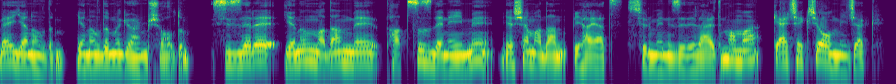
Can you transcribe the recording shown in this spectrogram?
ve yanıldım. Yanıldığımı görmüş oldum. Sizlere yanılmadan ve tatsız deneyimi yaşamadan bir hayat sürmenizi dilerdim ama gerçekçi olmayacak.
